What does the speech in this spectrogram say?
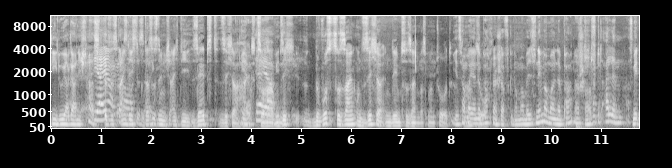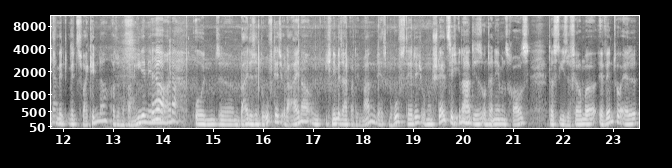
die du ja gar nicht hast. Ja, ja, das ist genau. eigentlich, das, das ist nämlich eigentlich die Selbstsicherheit ja. zu haben, sich bewusst zu sein und sicher in dem zu sein, was man tut. Jetzt haben wir ja eine so. Partnerschaft genommen, aber jetzt nehmen wir mal eine Partnerschaft mit allem, mit, mit, mit zwei Kindern, also eine Familie nehmen wir mal. Klar. Und äh, beide sind berufstätig oder einer und ich nehme jetzt einfach den Mann, der ist berufstätig und nun stellt sich innerhalb dieses Unternehmens raus, dass diese Firma eventuell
